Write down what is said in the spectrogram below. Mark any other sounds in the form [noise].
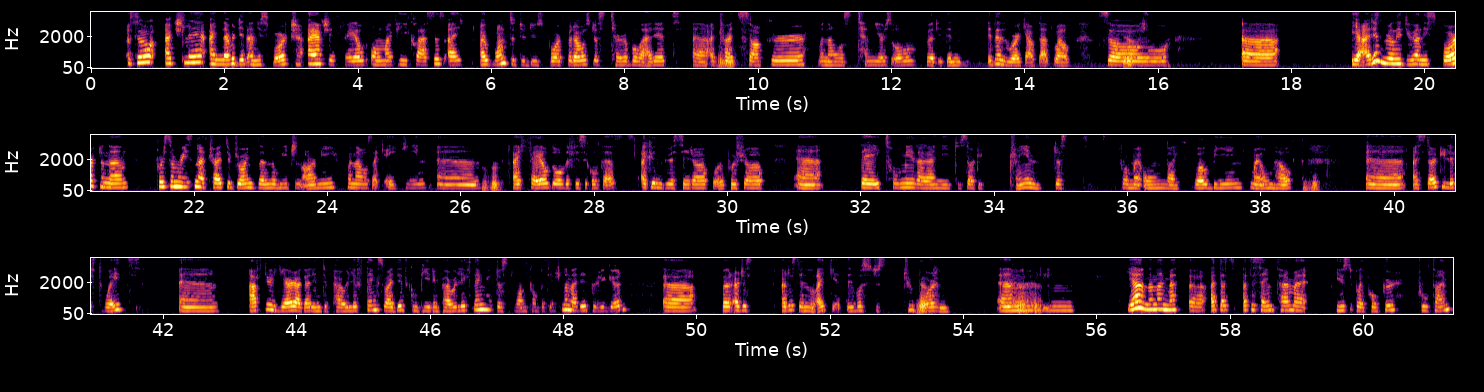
So actually, I never did any sport. I actually failed all my PE classes. I I wanted to do sport, but I was just terrible at it. Uh, I tried soccer when I was ten years old, but it didn't it didn't work out that well. So, uh, yeah, I didn't really do any sport, and then for some reason I tried to join the Norwegian army when I was like eighteen, and Mhm. I failed all the physical tests. I couldn't do a sit up or a push up. And they told me that I need to start to train just for my own like well being, my own health. Mhm. And I started to lift weights. And after a year, I got into powerlifting. So I did compete in powerlifting, just one competition, and I did pretty good. Uh, but I just, I just didn't like it. It was just too boring. And [laughs] yeah, and then I met uh, at that at the same time I used to play poker full time,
